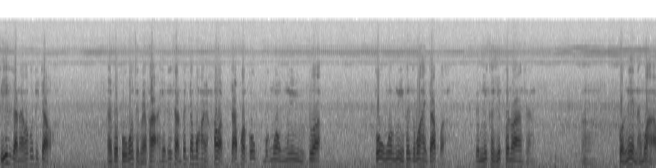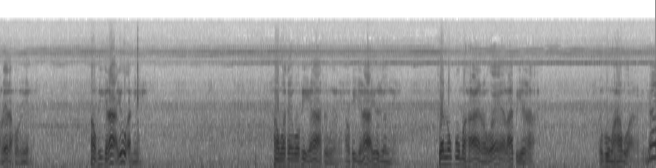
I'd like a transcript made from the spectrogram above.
ตีคือกันนะพระพุทธเจ้าไปปลูกวังถึงแม่พระเห็นที่สั่นเป็นจังบ่ให้ฮอดจับพอกุบกม่วงมีตัวกุบม่วงมีเพิ่นก็บ่ให้จับอะเป็นนี้เขาฮิตเพิ่นว่าสั่นอ่าพวกนี้นะบ่าหามเลยล่ะพวกนี้เฮาพี่กันนะอายุอันนี้ เฮาบ่ใช่บ่พี่กันนะสูงนี่เฮาพี่กันนะอายุเรื่องนี้เพื่อนหลวงปู่มหาเนี่ยโอ้หลายปีแล้วหลวงปู่มหาบอกอย่า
